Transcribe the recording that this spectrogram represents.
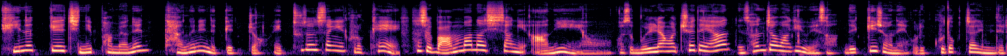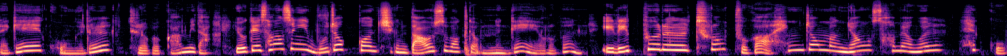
뒤늦게 진입하면은 당연히 늦겠죠. 이 투자성이 그렇게 사실 만만한 시장이 아니에요. 그래서 물량을 최대한 선점하기 위해서 늦기 전에 우리 구독자님들에게 공유를 드려볼까 합니다. 여기에 상승이 무조건 지금 나올 수밖에 없는 게 여러분 이 리플을 트럼프가 행정명령 서명을 했고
